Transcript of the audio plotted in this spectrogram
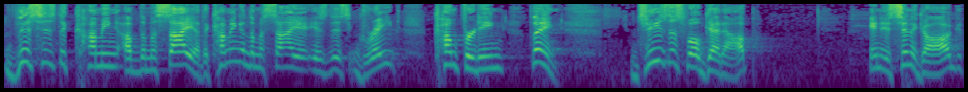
This is the coming of the Messiah. The coming of the Messiah is this great comforting thing. Jesus will get up in his synagogue,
